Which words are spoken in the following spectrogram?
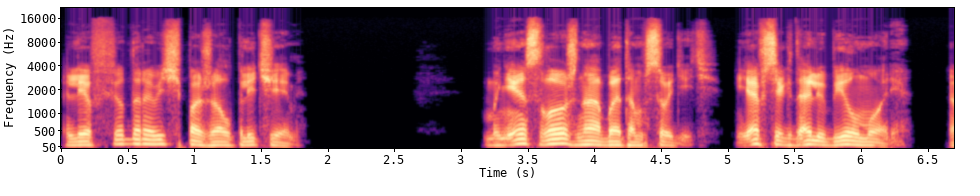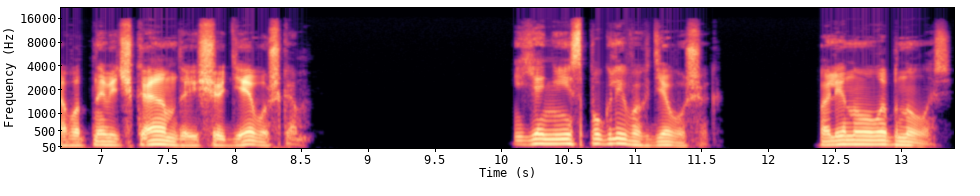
Лев Федорович пожал плечами. «Мне сложно об этом судить. Я всегда любил море. А вот новичкам, да еще девушкам...» «Я не из пугливых девушек». Полина улыбнулась.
